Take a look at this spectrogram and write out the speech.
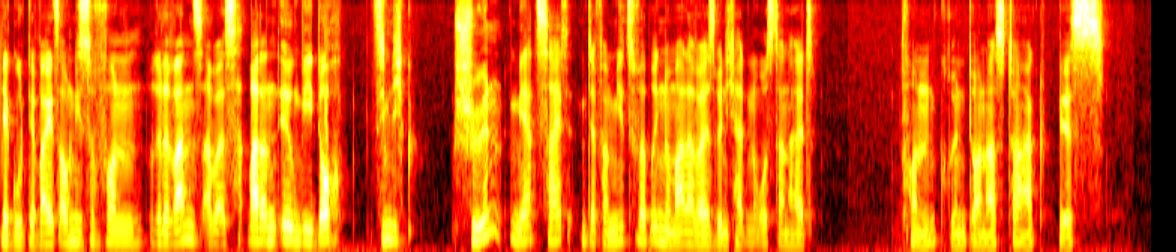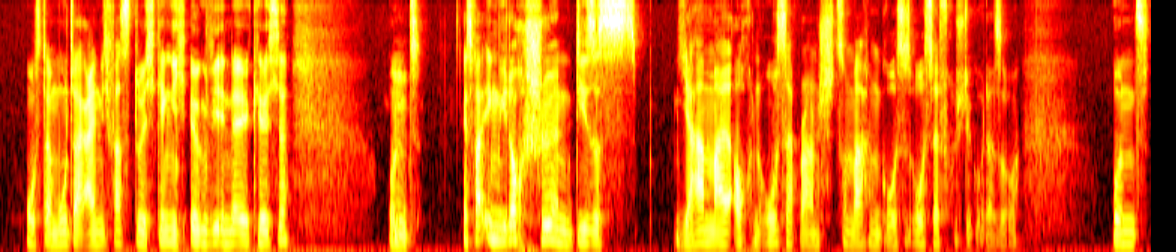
Ja gut, der war jetzt auch nicht so von Relevanz, aber es war dann irgendwie doch ziemlich schön, mehr Zeit mit der Familie zu verbringen. Normalerweise bin ich halt in Ostern halt von Gründonnerstag bis Ostermontag eigentlich fast durchgängig irgendwie in der Kirche. Und hm. es war irgendwie doch schön, dieses Jahr mal auch ein Osterbrunch zu machen, großes Osterfrühstück oder so. Und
